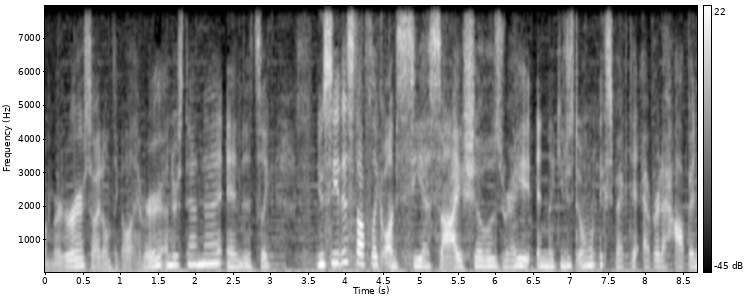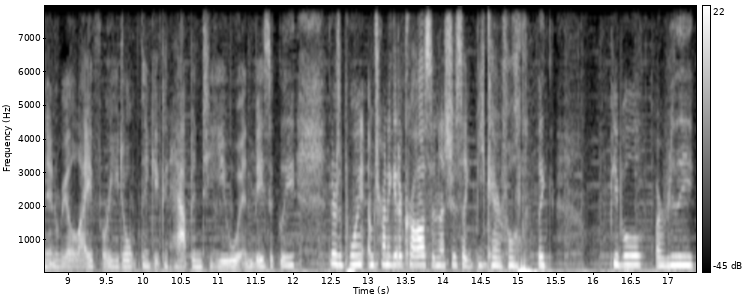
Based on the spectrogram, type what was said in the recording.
a murderer, so I don't think I'll ever understand that. And it's like, you see this stuff, like, on CSI shows, right? And, like, you just don't expect it ever to happen in real life or you don't think it could happen to you. And basically, there's a point I'm trying to get across, and that's just, like, be careful. like, people are really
